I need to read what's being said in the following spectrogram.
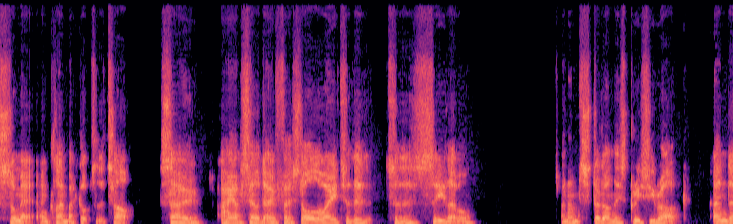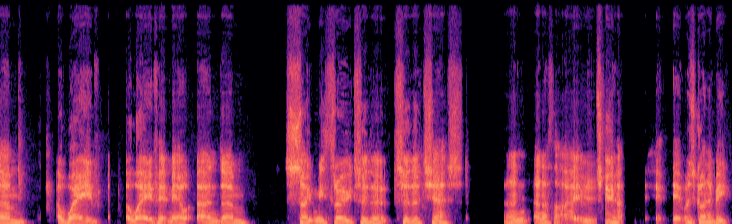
summit and climb back up to the top. So I abseiled down first all the way to the to the sea level, and I'm stood on this greasy rock, and um, a wave a wave hit me and um, soaked me through to the to the chest, and and I thought it was too. It, it was going to be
